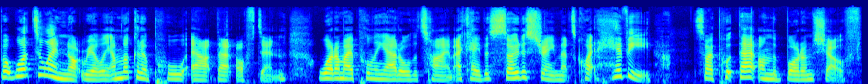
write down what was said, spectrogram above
but what do I not really? I'm not going to pull out that often. What am I pulling out all the time? Okay, the soda stream, that's quite heavy. So I put that on the bottom shelf.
